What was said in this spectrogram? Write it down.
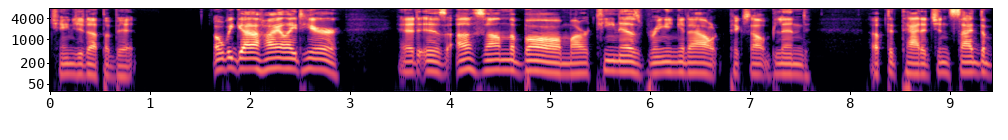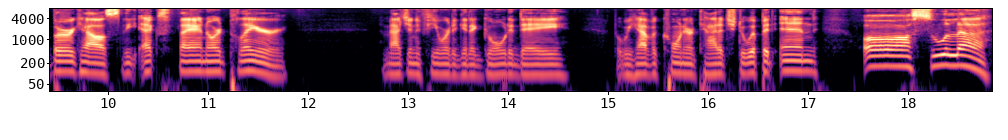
change it up a bit. Oh, we got a highlight here. It is us on the ball. Martinez bringing it out. Picks out Blind. Up to Tadic inside the Berghuis, the ex-Feyenoord player. Imagine if he were to get a goal today. But we have a corner, Tadic to whip it in. Oh, Sula!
